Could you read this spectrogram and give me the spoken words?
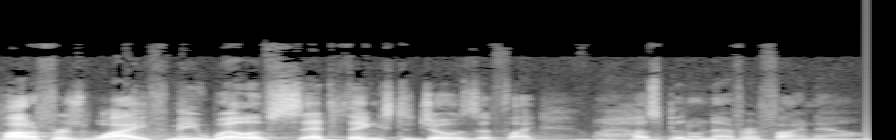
Potiphar's wife may well have said things to Joseph like, My husband will never find out.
